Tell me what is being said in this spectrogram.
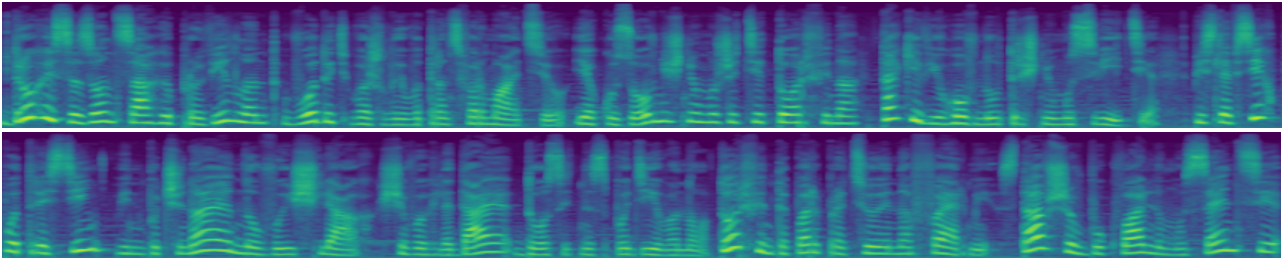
Другий сезон саги про Вінланд вводить важливу трансформацію як у зовнішньому житті Торфіна, так і в його внутрішньому світі. Після всіх потрясінь він починає новий шлях, що виглядає досить несподівано. Торфін тепер працює на фермі, ставши в буквальному сенсі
